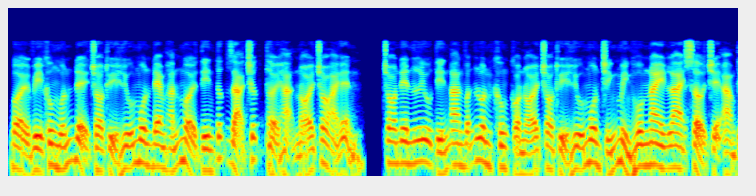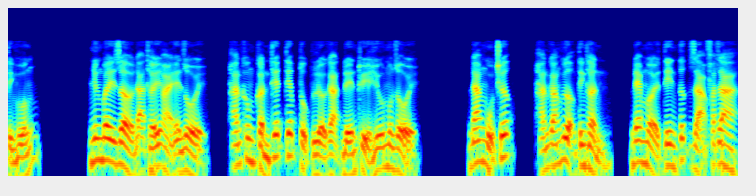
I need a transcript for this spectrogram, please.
Bởi vì không muốn để cho thủy hữu môn đem hắn mời tin tức giả trước thời hạn nói cho hải hển cho nên lưu tín an vẫn luôn không có nói cho thủy hữu môn chính mình hôm nay lai、like、sở trệ ảm tình huống. Nhưng bây giờ đã thấy hải hển rồi, hắn không cần thiết tiếp tục lừa gạt đến thủy hữu môn rồi. Đang ngủ trước, hắn gắng gượng tinh thần, đem mời tin tức giả phát ra.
